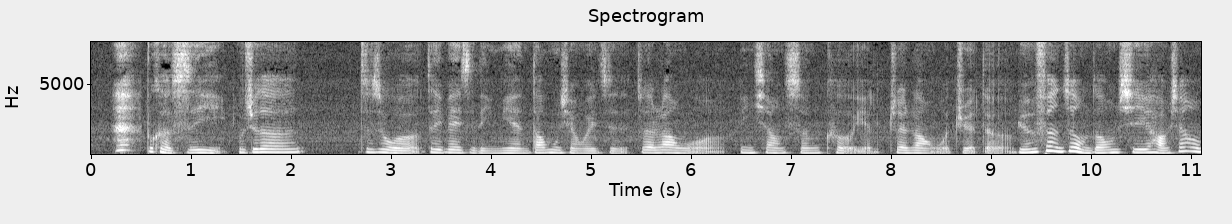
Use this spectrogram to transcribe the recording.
不可思议。我觉得这是我这一辈子里面到目前为止最让我印象深刻，也最让我觉得缘分这种东西好像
